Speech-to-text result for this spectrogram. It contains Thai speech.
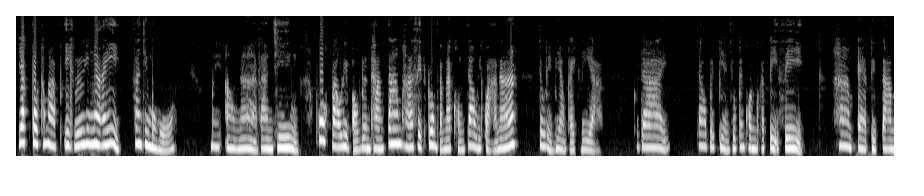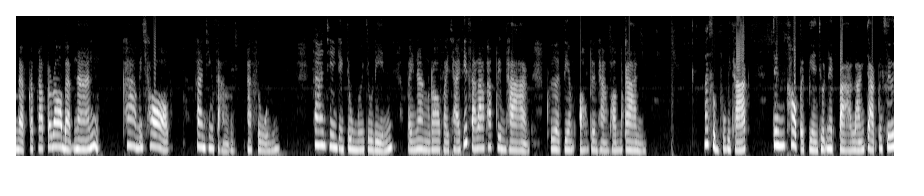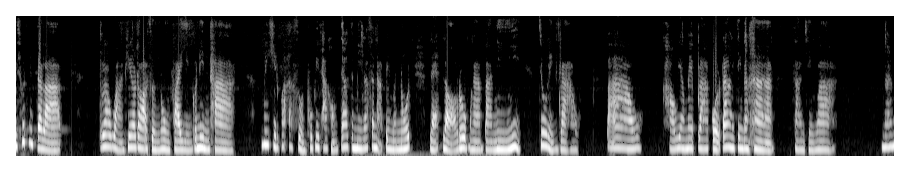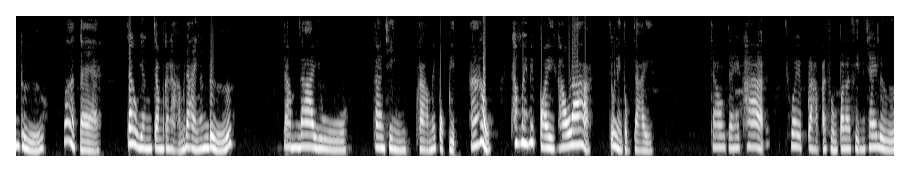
อยากปลดขมับอีกหรือยังไงซานชิงโมโห ไม่เอาหน้าซานชิง พวกเรารีบออกเดินทางตามหาสิทธิ์ร่วมสำนักของเจ้าดีกว่านะ เจ้าเหรียญพยายามไกลเกลี่ย ก็ได้ เจ้าไปเปลี่ยนชุดเป็นคนปกติสิ ห้ามแอบติดตามแบบลับๆล่อๆแบบนั้น ข้าไม่ชอบซานชิงสั่งอาสูรซานชิงจึงจูงมือจูหลิน ไปนั่งรอฝ่ายชายที่ศาลาพักริมทาง เพื่อเตรียมออกเดินทางพร้อมกัน อาสูรผู้พิทักษ์จึงเข้าไปเปลี่ยนชุดในป่าหลังจากไปซื้อชุดในตลาด ระหว่างที่รออสูรหนุ่มฝ่ายหญิงก็นินทา ไม่คิดว่าอสูรผู้พิทักษ์ของเจ้าจะมีลักษณะเป็นมนุษย์ และหล่อรูปงามปานนี้ จูหลินกล่าว เปล่า เขายังไม่ปรากฏร่างจริงต่างหากซานชิงว่างั้นหรือว่าแต่เจ้ายังจำคาถาไม่ได้งั้นหรือจำได้อยู่ซานชิงกล่าวไม่ปกปิด อ้าวทำไมไม่ปล่อยเขาล่ะจูหลินตกใจ เจ้าจะให้ข้า ช่วยปราบอสูรปรสิตไม่ใช่หรือ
